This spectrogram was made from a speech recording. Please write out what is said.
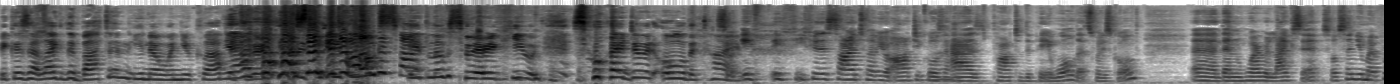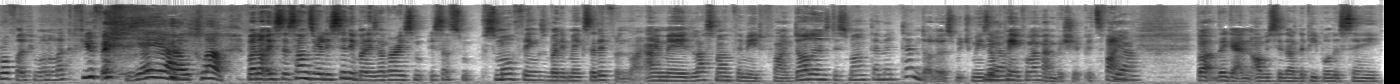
because I like the button. You know, when you clap, Yeah. it's very, So it looks, it looks very cute. so I do it all the time. So if, if, if you decide to have your articles as part of the paywall, that's what it's called, uh, then whoever likes it, so I'll send you my profile if you want to like a few things. yeah, yeah, I'll clap. But no, it's, it sounds really silly, but it's a very sm- it's a sm- small things, but it makes a difference. Like I made last month, I made five dollars. This month, I made ten dollars, which means Yeah. I'm paying for my membership. It's fine. Yeah. But again, obviously, there are the people that say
